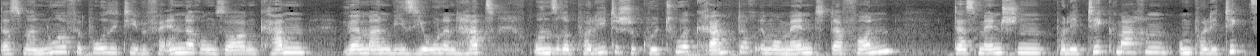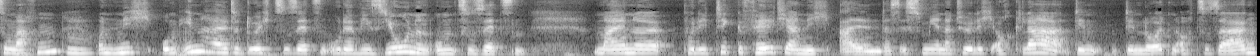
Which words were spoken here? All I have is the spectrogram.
dass man nur für positive Veränderungen sorgen kann, wenn man Visionen hat. Unsere politische Kultur krankt doch im Moment davon, dass Menschen Politik machen, um Politik zu machen mhm. und nicht um Inhalte durchzusetzen oder Visionen umzusetzen. Meine Politik gefällt ja nicht allen. Das ist mir natürlich auch klar, den, den Leuten auch zu sagen,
